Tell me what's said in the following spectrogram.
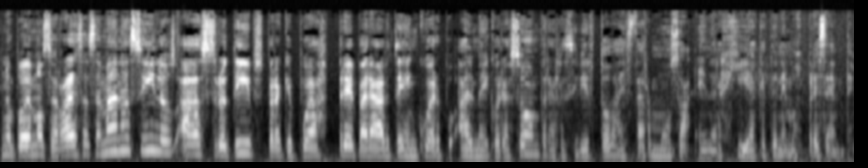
No podemos cerrar esta semana sin los astro tips para que puedas prepararte en cuerpo, alma y corazón para recibir toda esta hermosa energía que tenemos presente.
